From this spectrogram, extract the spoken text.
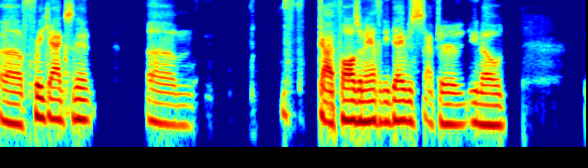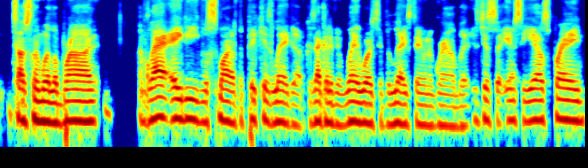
uh, freak accident. Um, guy falls on Anthony Davis after you know tussling with LeBron. I'm glad AD was smart enough to pick his leg up because that could have been way worse if the leg stayed on the ground. But it's just an MCL sprain,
